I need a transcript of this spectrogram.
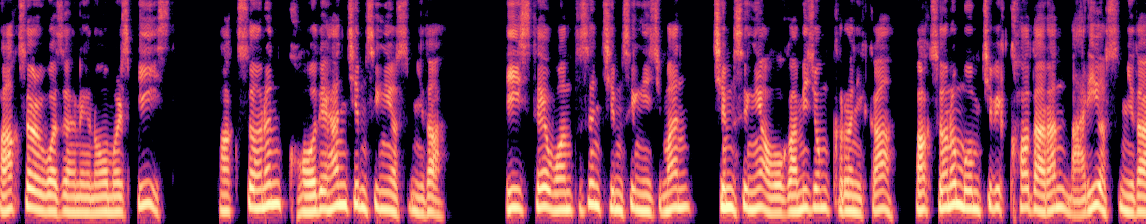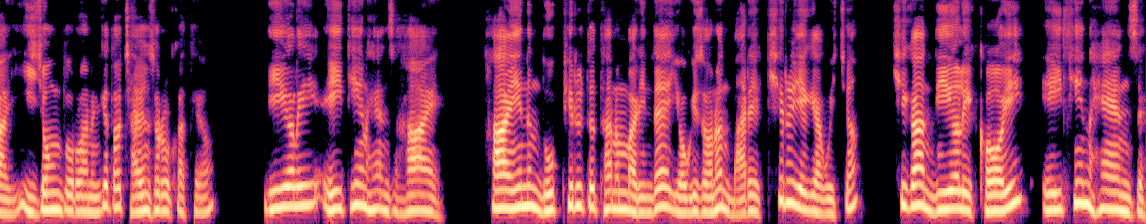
Boxer was an enormous beast. 박서는 거대한 짐승이었습니다. 비스트의 원뜻은 짐승이지만 짐승의 어감이 좀 그러니까 박서는 몸집이 커다란 말이었습니다. 이 정도로 하는 게 더 자연스러울 것 같아요. Nearly 18 hands high. high는 높이를 뜻하는 말인데 여기서는 말의 키를 얘기하고 있죠. 키가 nearly 거의 18 hands.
